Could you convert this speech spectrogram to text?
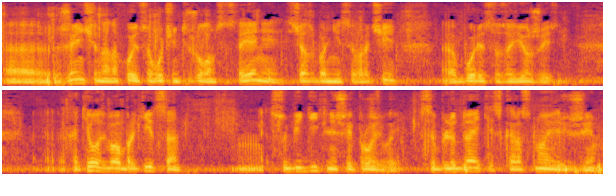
Э, женщина находится в очень тяжелом состоянии. Сейчас в больнице врачи борются за ее жизнь. Хотелось бы обратиться с убедительнейшей просьбой. Соблюдайте скоростной режим.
